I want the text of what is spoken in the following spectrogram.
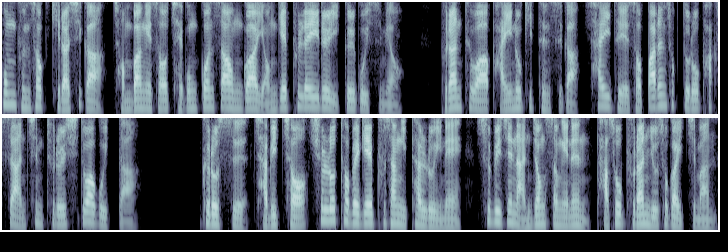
홈 분석 키라시가 전방에서 제공권 싸움과 연계 플레이를 이끌고 있으며 브란트와 바이노 키튼스가 사이드에서 빠른 속도로 박스 안 침투를 시도하고 있다. 크로스, 자비처, 슐로터백의 부상 이탈로 인해 수비진 안정성에는 다소 불안 요소가 있지만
